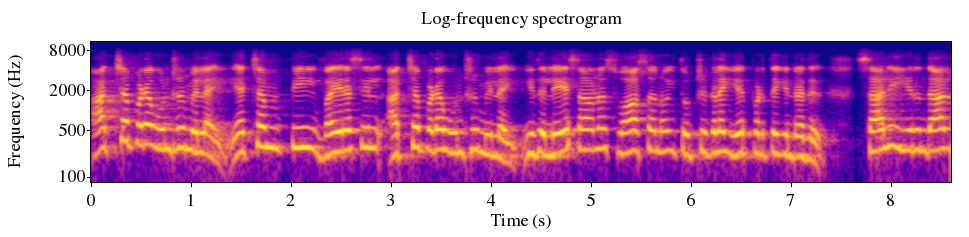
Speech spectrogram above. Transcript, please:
அச்சப்பட ஒன்றுமில்லை. எச்எம்பி வைரஸில் அச்சப்பட ஒன்றுமில்லை. இது லேசான சுவாச நோய் தொற்றுகளை ஏற்படுத்துகின்றது. சளி இருந்தால்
